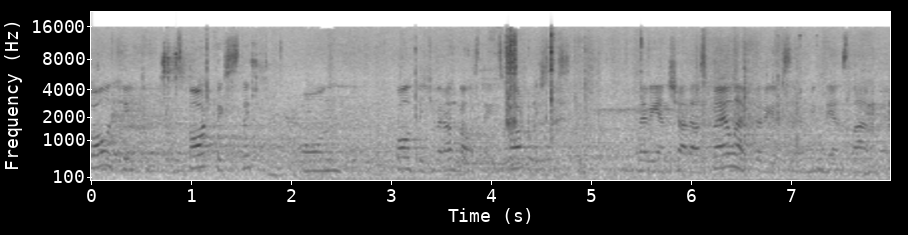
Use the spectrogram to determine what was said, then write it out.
Politiķi, sportisti un politiķi var atbalstīt sportistus. Nevienu šādā spēlē, bet arī ar saviem ikdienas lēmumiem.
